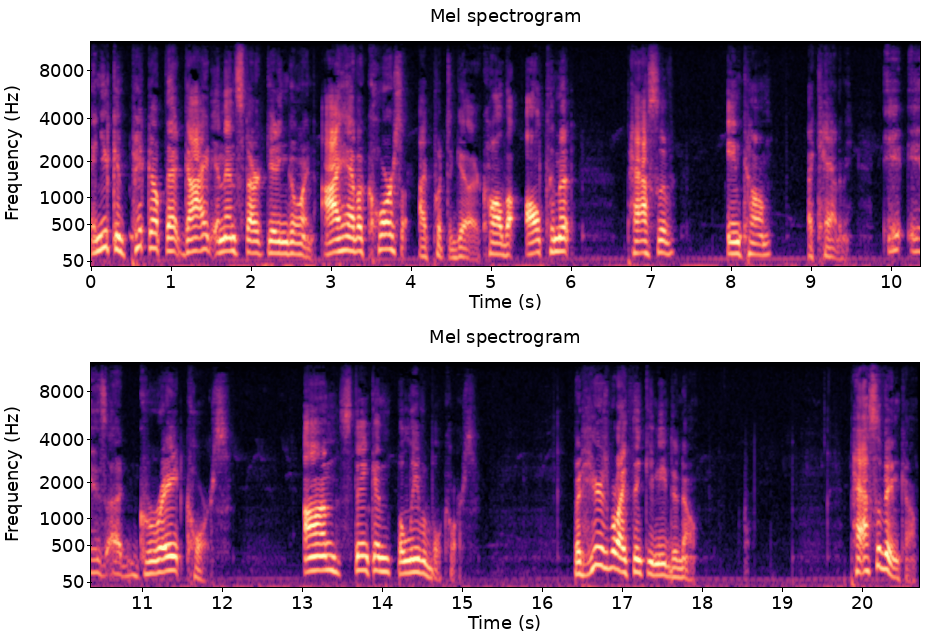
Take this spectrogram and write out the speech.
And you can pick up that guide and then start getting going. I have a course I put together called the Ultimate Passive Income Academy. It is a great course. Unstinking believable course. But here's what I think you need to know. Passive income,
